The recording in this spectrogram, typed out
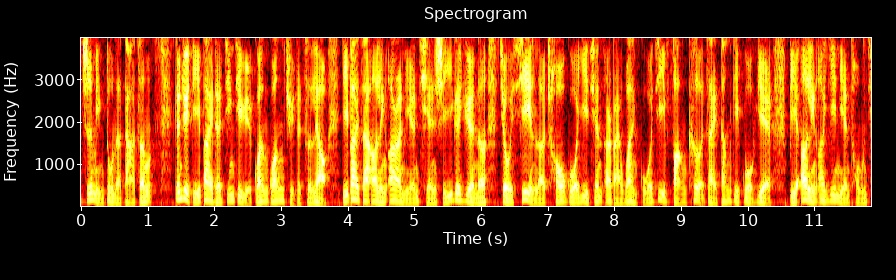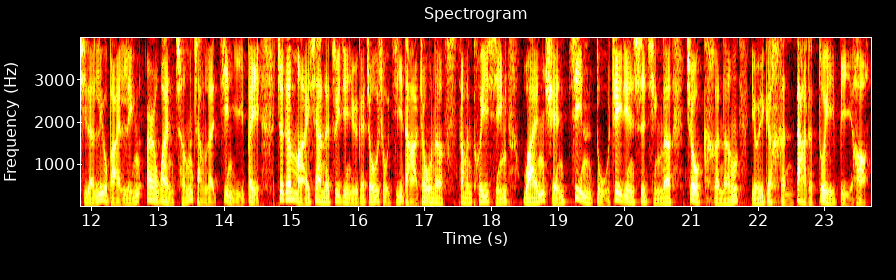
知名度呢大增。根据迪拜的经济与观光局的资料，迪拜在二零二二年前十一个月呢，就吸引了超过一千二百万国际访客在当地过夜，比二零二一年同期的六百零二万成长了近一倍。这跟马来西亚呢最近有一个州属吉打州呢，他们推行完全禁赌这件事情呢，就可能有一个很大的对比哈。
